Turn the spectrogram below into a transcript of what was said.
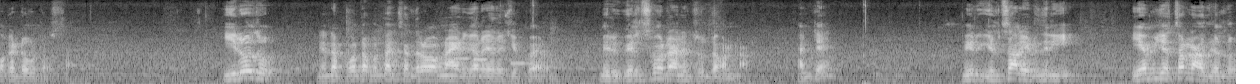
ఒక డౌట్ వస్తాను ఈరోజు నిన్న పోత పోత చంద్రబాబు నాయుడు గారు ఏదో చెప్పారు మీరు గెలుచుకోవడానికి చూద్దామన్నారు. అంటే మీరు గెలిచాలి ఎటు తిరిగి? ఏం చేస్తారో నాకు తెలియదు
